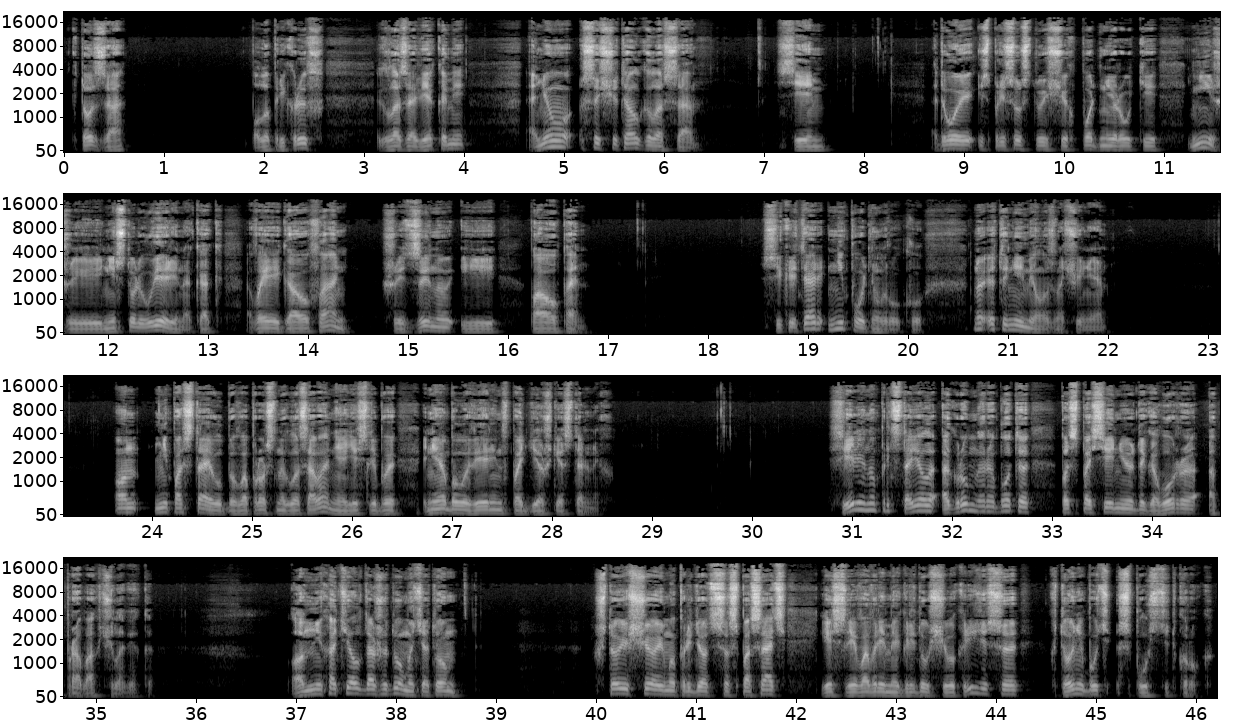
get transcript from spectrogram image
Кто за? Полуприкрыв глаза веками, Аню сосчитал голоса. Семь. Двое из присутствующих подняли руки ниже и не столь уверенно, как Вэй Гаофань, Шицзину и Пао Пен. Секретарь не поднял руку, но это не имело значения. Он не поставил бы вопрос на голосование, если бы не был уверен в поддержке остальных. Филину предстояла огромная работа по спасению договора о правах человека. Он не хотел даже думать о том, что еще ему придется спасать, если во время грядущего кризиса кто-нибудь спустит круг.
